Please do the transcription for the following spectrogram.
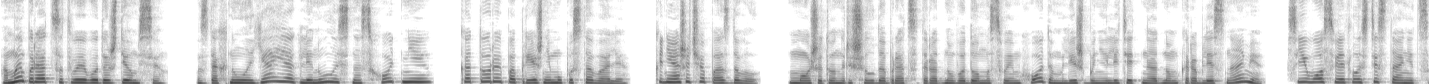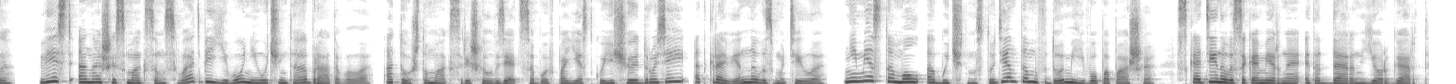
А мы братца твоего дождемся. Вздохнула я и оглянулась на сходни, которые по-прежнему пустовали. Княжич опаздывал. Может, он решил добраться до родного дома своим ходом, лишь бы не лететь на одном корабле с нами? С его светлости станется. Весть о нашей с Максом свадьбе его не очень-то обрадовала, а то, что Макс решил взять с собой в поездку еще и друзей, откровенно возмутило. Не место, мол, обычным студентам в доме его папаши. Скотина высокомерная этот Даррен Йоргард.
